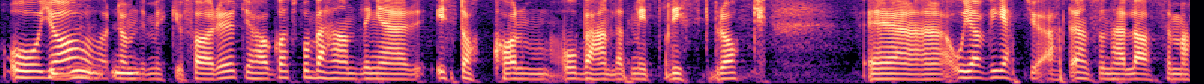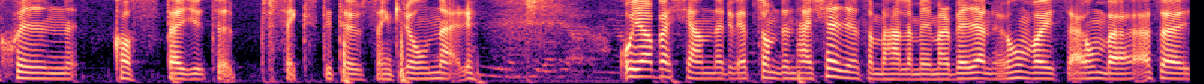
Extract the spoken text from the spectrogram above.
Och jag har hört om det mycket förut. Jag har gått på behandlingar i Stockholm och behandlat mitt diskbråck. Eh, och jag vet ju att en sån här lasermaskin kostar ju typ 60 000 kronor. Och jag bara känner, du vet, som den här tjejen som behandlar mig i Marbella nu. Hon var ju så här, hon bara, alltså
